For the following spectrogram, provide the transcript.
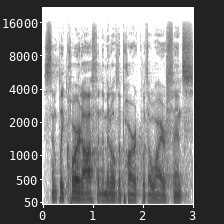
simply cordoned off in the middle of the park with a wire fence,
